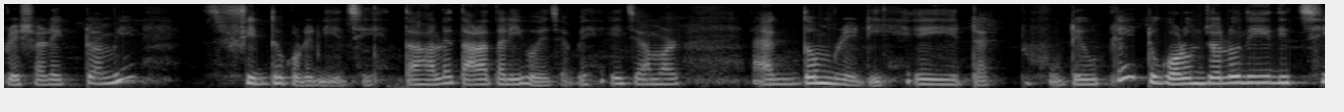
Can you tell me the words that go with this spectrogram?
প্রেশারে একটু আমি সিদ্ধ করে নিয়েছি, তাহলে তাড়াতাড়ি হয়ে যাবে। এই যে আমার একদম রেডি এই এটা একটু ফুটে উঠলে একটু গরম জলও দিয়ে দিচ্ছি।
